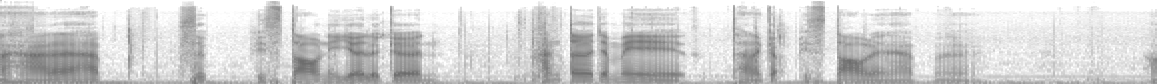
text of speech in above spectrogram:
อาหารแล้วนะครับศึกพิสตอลนี่เยอะเหลือเกินฮันเตอร์จะไม่ถนัดกับพิสตอลเลยนะครับเอออ๋อ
